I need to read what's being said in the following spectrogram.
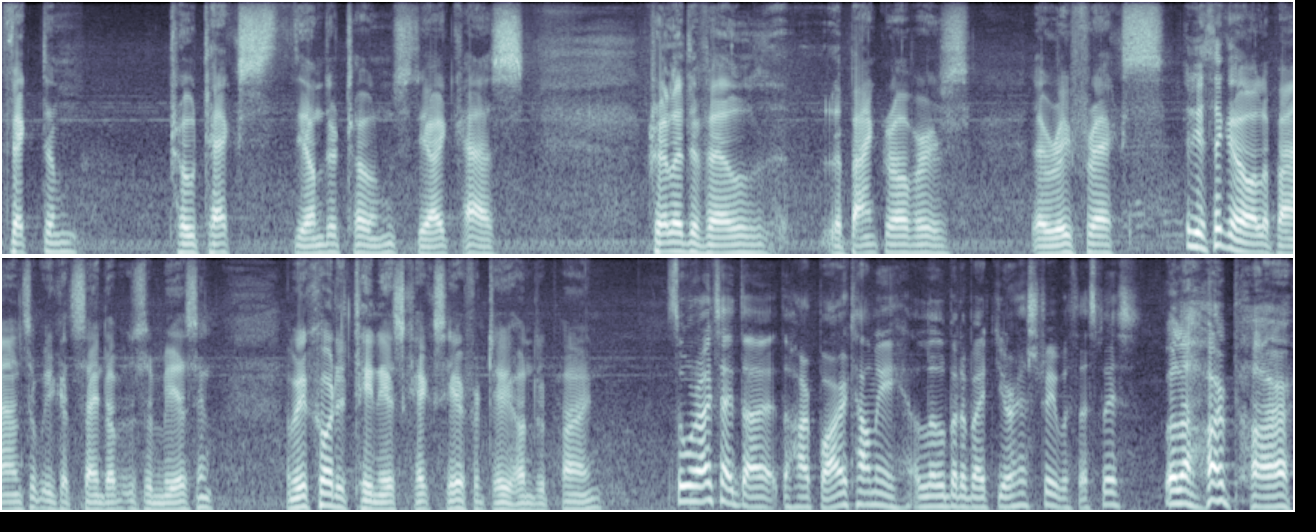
Victim, Protex, the Undertones, the Outcasts, Cruella DeVille, the Bank Robbers, the Ruefrex. If you think of all the bands that we got signed up, it was amazing. And we recorded Teenage Kicks here for £200. So we're outside the, the Harp Bar. Tell me a little bit about your history with this place. Well, the Harp Bar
